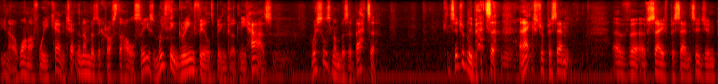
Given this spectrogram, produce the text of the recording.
you know a one-off weekend. Check the numbers across the whole season. We think Greenfield's been good, and he has. Whistle's numbers are better, considerably better, an extra percent of, uh, of save percentage and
